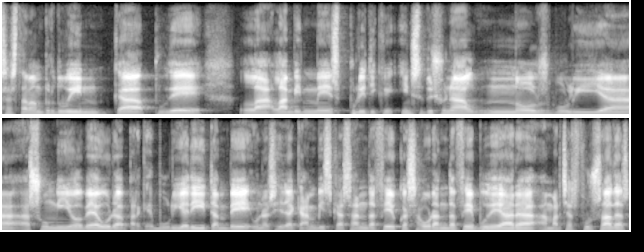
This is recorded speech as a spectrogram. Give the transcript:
s'estaven produint, que poder l'àmbit més polític institucional no els volia assumir o veure perquè volia dir també una sèrie de canvis que s'han de fer o que s'hauran de fer poder ara a marxes forçades,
